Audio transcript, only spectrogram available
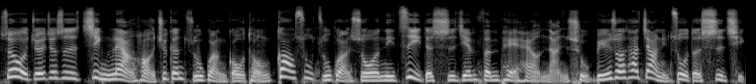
所以我觉得就是尽量哈去跟主管沟通，告诉主管说你自己的时间分配还有难处，比如说他叫你做的事情，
